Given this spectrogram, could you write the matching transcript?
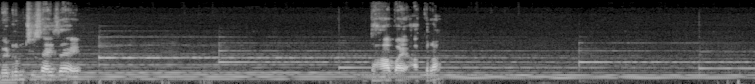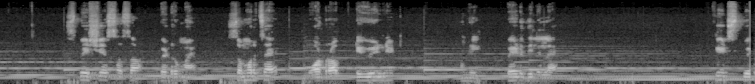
बेडरूमची साईज आहे दहा बाय अकरा. स्पेशियस असा बेडरूम आहे. समोरचा आहे वॉर्ड्रॉप टीव्ही युनिट आणि बेड दिलेला आहे. किड्स बेड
